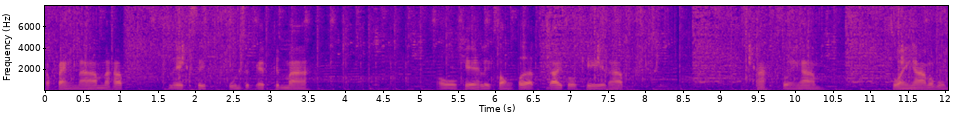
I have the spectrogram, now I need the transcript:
กระแป่งน้ำนะครับ เลข 10 คูณ 11 ขึ้นมา โอเค เลข 2 เปิดได้ตัว K นะครับ อะ สวยงาม สวยงามครับผม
